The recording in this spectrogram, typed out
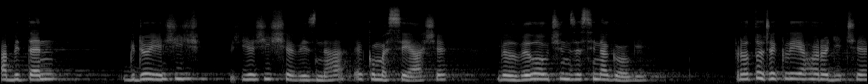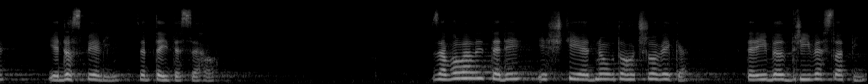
aby ten, kdo Ježíš, Ježíše vyzná jako mesiáše, byl vyloučen ze synagogy. Proto řekli jeho rodiče, je dospělý, zeptejte se ho. Zavolali tedy ještě jednou toho člověka, který byl dříve slepý,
